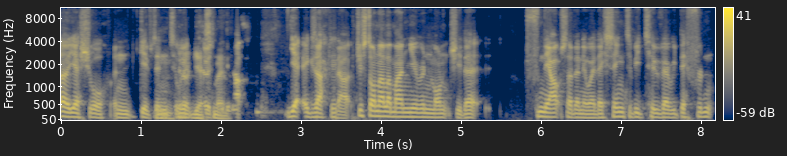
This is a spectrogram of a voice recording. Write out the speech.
oh, yeah, sure, and gives Mm, into yeah, it. yes, man. Yeah, exactly that. Just on Alemany and Monchi, that from the outside anyway, they seem to be two very different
